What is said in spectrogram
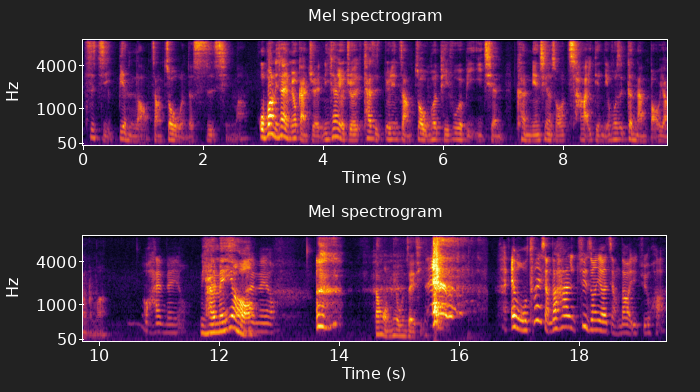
自己变老、长皱纹的事情吗？我不知道你现在有没有感觉，你现在有觉得开始有点长皱纹，或者皮肤会比以前很年轻的时候差一点点，或是更难保养了吗？我还没有，你还没有？我还没有。当我没有问这一题，哎、我突然想到，他剧中也有讲到一句话，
